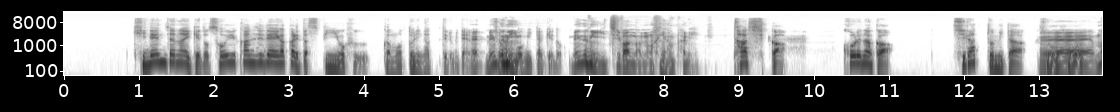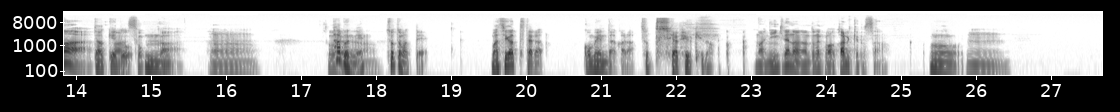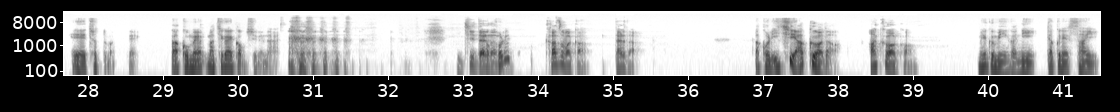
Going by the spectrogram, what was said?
記念じゃないけど、そういう感じで描かれたスピンオフが元になってるみたいなえめぐみん見たけど、めぐみん一番なの？やっぱり。確か、これなんか、ちらっと見た情報、だけど。まあそっか。うん。そうだよな。多分ね、ちょっと待って、間違ってたらごめんだから、ちょっと調べるけど、まあ人気なのはなんとなくわかるけどさ。うん。うん。えー、ちょっと待って。あ、ごめん、間違いかもしれない。1位誰なんだ？あこれ？カズマか？誰だ？あ、これ1位アクアだ。アクアかメグミンが2位、ダクネス3位。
